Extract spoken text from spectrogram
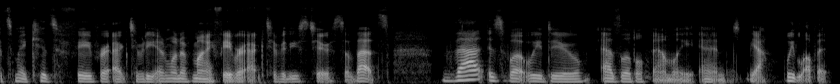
it's my kids' favorite activity and one of my favorite activities too. So that's That is what we do as a little family. And yeah, we love it.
